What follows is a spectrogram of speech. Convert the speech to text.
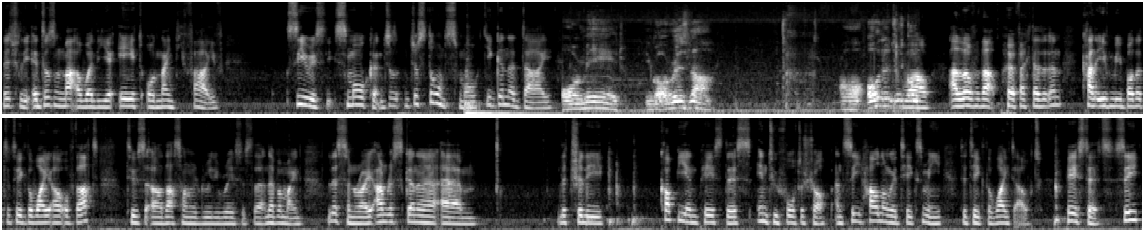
Literally, it doesn't matter whether you're 8 or 95. Seriously, smoking, just just don't smoke, you're gonna die. or mate, you got a Rizla. Or they'll just Wow, I love that perfect editing. Can't even be bothered to take the white out of that. To oh, that sounded really racist there. Never mind. Listen, right, I'm just gonna um, literally copy and paste this into Photoshop and see how long it takes me to take the white out. Paste it. See?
